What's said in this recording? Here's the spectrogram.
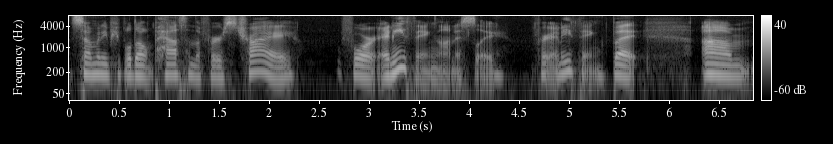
so many people don't pass on the first try for anything, honestly, for anything. But, um,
